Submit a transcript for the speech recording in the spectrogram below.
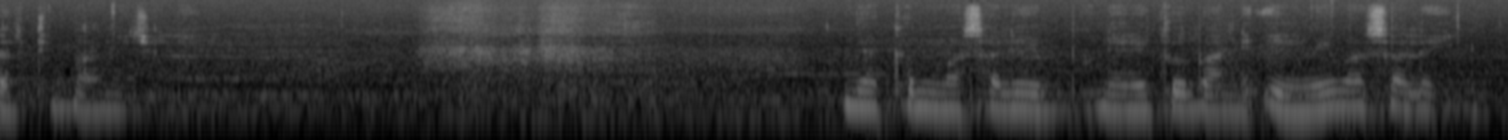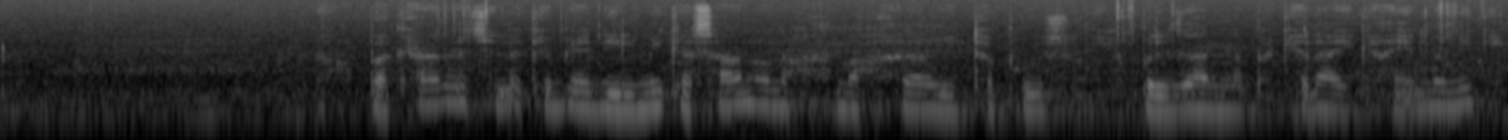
ترتیب باندې چلی د کوم مسلې بنیادیتوب باندې علمي مسلې په کار ده چې لکه بیا د علمي کسانو نه خامخا راوي تپوس وکړي خپل ځان نه پکې رای قایم نه کړي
